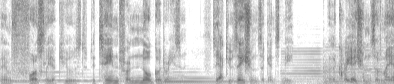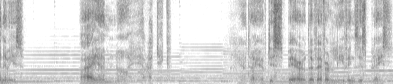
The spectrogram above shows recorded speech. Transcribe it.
I am falsely accused, detained for no good reason. The accusations against me are the creations of my enemies. I am no heretic. Yet I have despaired of ever leaving this place.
